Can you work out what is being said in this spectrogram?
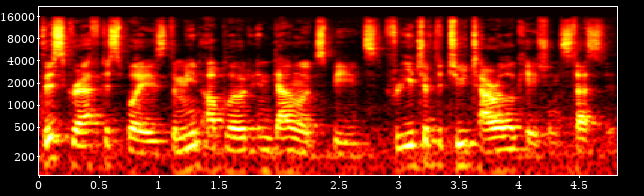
This graph displays the mean upload and download speeds for each of the two tower locations tested.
